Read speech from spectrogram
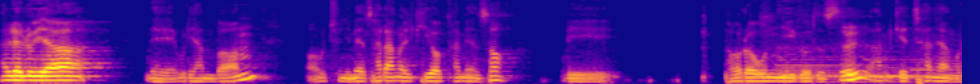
할렐루야. 네, 우리 한번 어, 주님의 사랑을 기억하면서 우리 더러운 이것을 함께 찬양으로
